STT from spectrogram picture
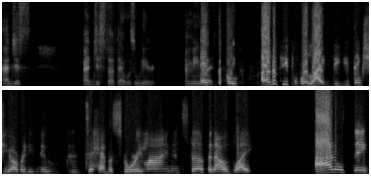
I just I just thought that was weird. I mean, and but so other people were like do you think she already knew to, to have a storyline and stuff and i was like I don't think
